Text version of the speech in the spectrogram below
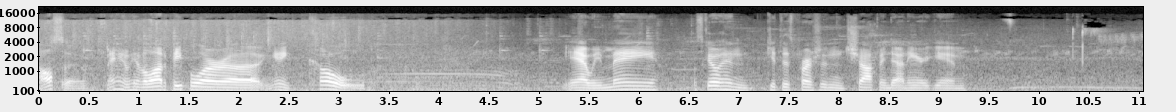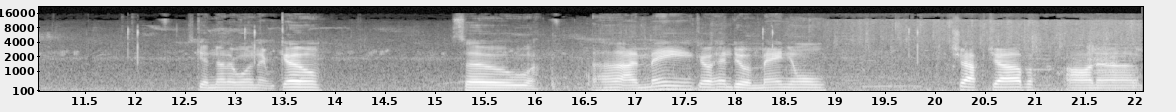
also, man, we have a lot of people are uh, getting cold. Yeah, we may Let's go ahead and get this person shopping down here again. Let's get another one. There we go. So, Uh, I may go ahead and do a manual chop job on, um,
